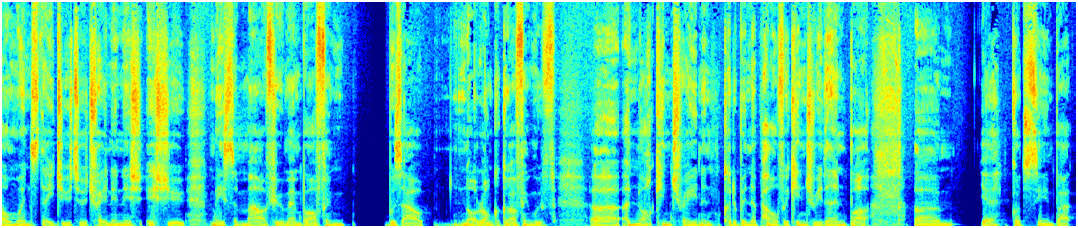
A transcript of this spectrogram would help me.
on Wednesday due to a training is- issue. Mason Mount, if you remember, I think was out not long ago, I think with uh, a knock in training, could have been a pelvic injury then. But um, yeah, good to see him back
